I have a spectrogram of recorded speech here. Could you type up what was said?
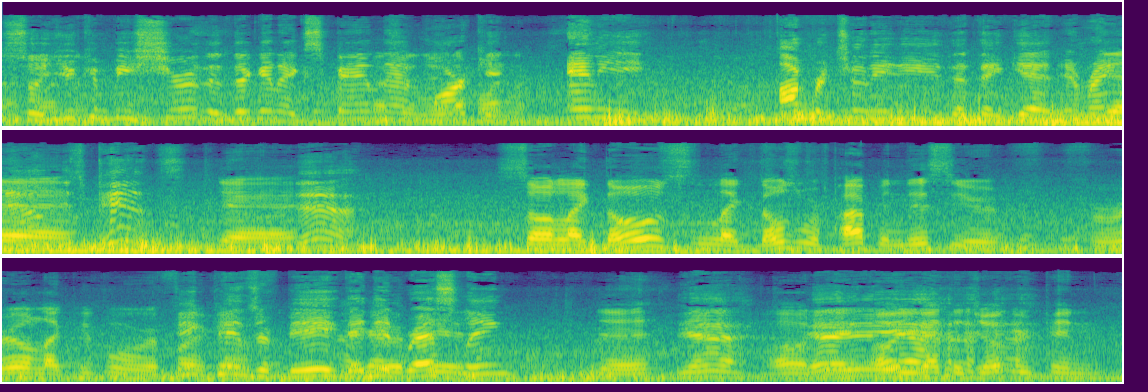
So you can be sure that they're going to expand that market any opportunity that they get. And right now, it's pins. Yeah. Yeah. So like those like those were popping this year. For real, like people were Big fucking pins are big. They I got a did pin. wrestling. Yeah. Yeah. Oh, yeah, yeah, oh, yeah. you got the Joker pin.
